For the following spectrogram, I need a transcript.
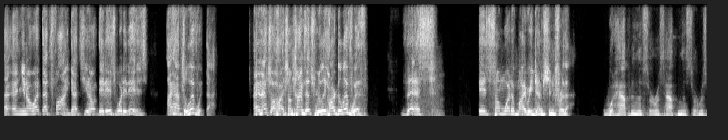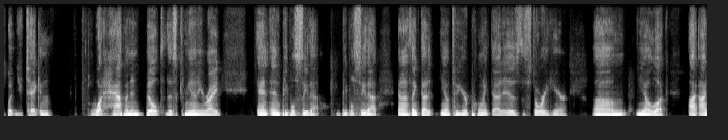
and, and you know what? That's fine. That's you know it is what it is. I have to live with that, and that's a hard. Sometimes that's really hard to live with. This is somewhat of my redemption for that. What happened in the service happened in the service, but you've taken what happened and built this community, right? And and people see that. People see that and I think that you know, to your point, that is the story here. Um, you know, look, I, I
